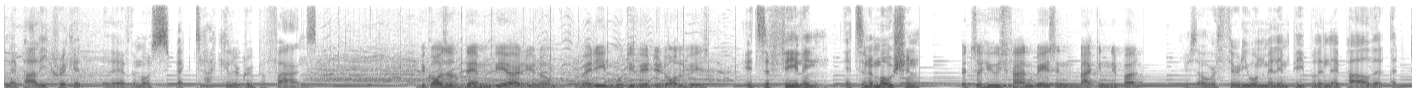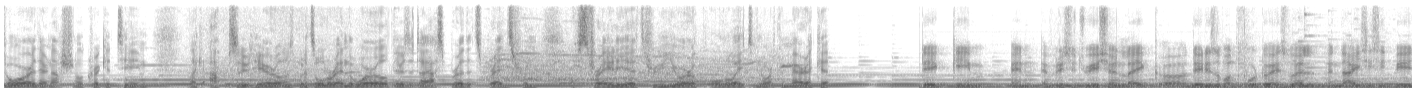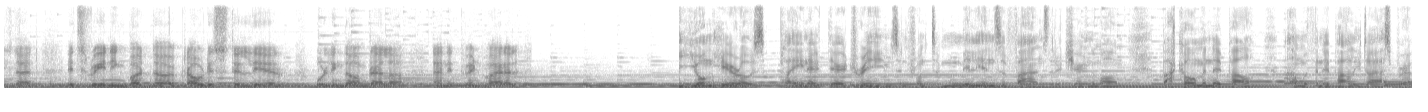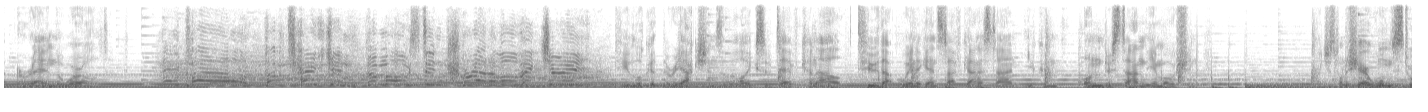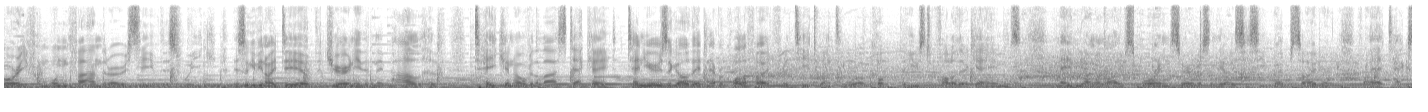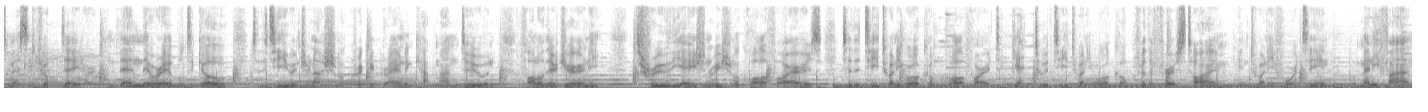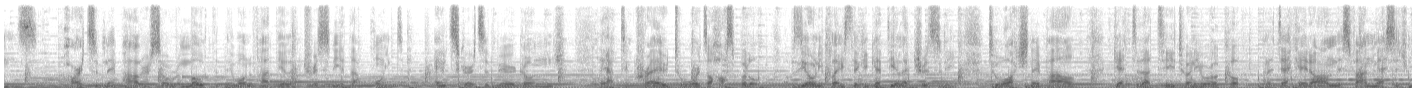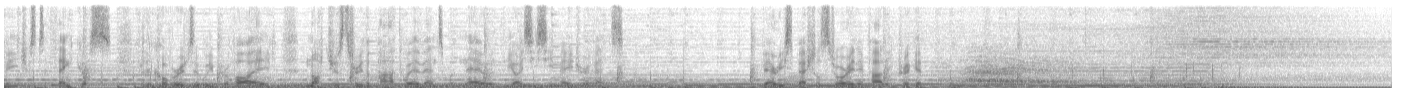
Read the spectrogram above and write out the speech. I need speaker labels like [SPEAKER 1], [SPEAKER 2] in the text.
[SPEAKER 1] Nepali cricket, they have the most spectacular group of fans.
[SPEAKER 2] Because of them, we are, you know, very motivated always.
[SPEAKER 1] It's a feeling, it's an emotion.
[SPEAKER 2] It's a huge fan base in back in Nepal.
[SPEAKER 1] There's over 31 million people in Nepal that adore their national cricket team like absolute heroes, but it's all around the world. There's a diaspora that spreads from Australia through Europe all the way to North America.
[SPEAKER 2] They came in every situation like uh, there is one photo as well in the ICC page that it's raining but the crowd is still there holding the umbrella and it went viral.
[SPEAKER 1] Young heroes playing out their dreams in front of millions of fans that are cheering them on back home in Nepal and with the Nepali diaspora around the world.
[SPEAKER 3] Nepal
[SPEAKER 1] look at the reactions of the likes of Dev Khanal to that win against Afghanistan, you can understand the emotion. I just want to share one story from one fan that I received this week. This will give you an idea of the journey that Nepal have taken over the last decade. Ten years ago, they'd never qualified for a T20 World Cup. They used to follow their games maybe on a live scoring service on the ICC website or via text message updater. And then they were able to go to the TU International Cricket Ground in Kathmandu and follow their journey through the Asian regional qualifiers to the T20 World Cup qualifier to get to a T20 World Cup for the first time in 2014. But many fans, parts of Nepal are so remote that they won't have had the electricity at that point. Outskirts of Birgunj, they had to crowd towards a hospital. That was the only place they could get the electricity to watch Nepal get to that T20 World Cup. And a decade on, this fan messaged me just to thank us for the coverage that we provide, not just through the pathway events, but now at the ICC major events. Very special story Nepali cricket.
